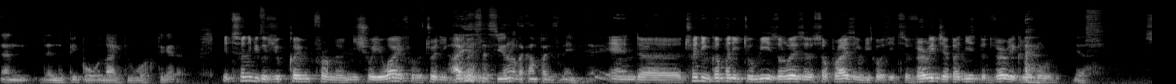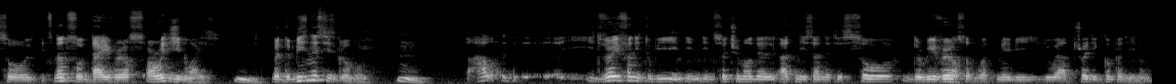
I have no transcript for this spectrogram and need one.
then then the people would like to work together. It's funny because you came from a Nissho Iwai, from a trading company. Ah, yes, yes, you know the company's name. And uh, trading company to me is always uh, surprising because it's very Japanese but very global. yes. So it's not so diverse origin-wise, mm. but the business is global. Mm how uh, it's very funny to be in, in, in, such a model at Nissan that is so the reverse of what maybe you are a trading company, no?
